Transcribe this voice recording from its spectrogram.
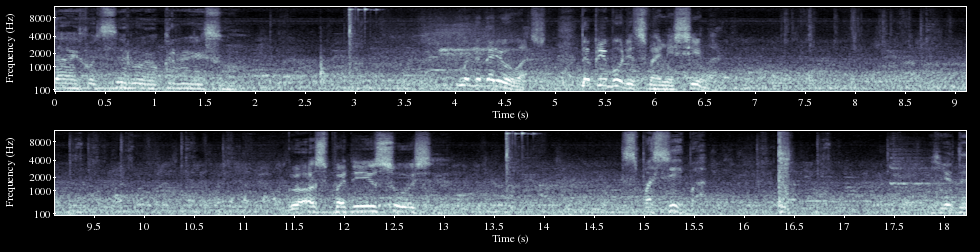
Дай хоть сырую крысу. Благодарю вас. Да пребудет с вами сила. Господи Иисусе! Спасибо. Еды.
